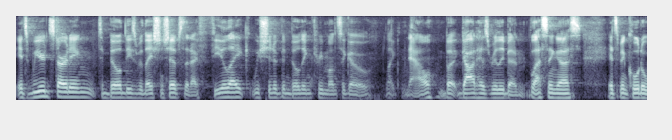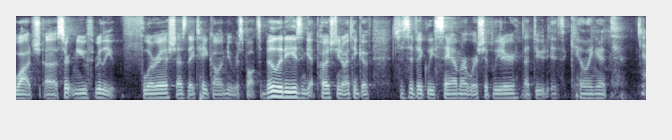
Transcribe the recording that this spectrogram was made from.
it's weird starting to build these relationships that I feel like we should have been building three months ago, like now. But God has really been blessing us. It's been cool to watch uh, certain youth really flourish as they take on new responsibilities and get pushed. You know, I think of specifically Sam, our worship leader. That dude is killing it. Yeah,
